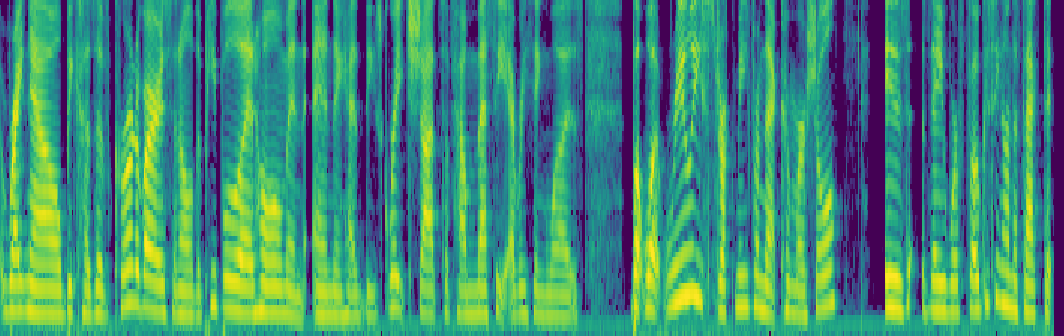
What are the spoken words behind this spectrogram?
right now because of coronavirus and all the people at home and and they had these great shots of how messy everything was. But what really struck me from that commercial is they were focusing on the fact that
